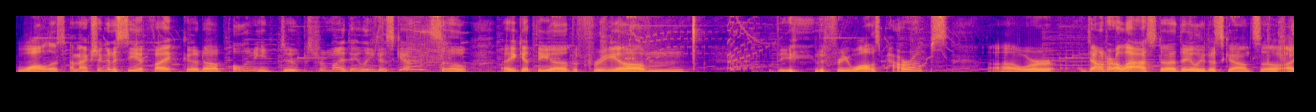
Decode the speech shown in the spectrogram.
Wallace, I'm actually going to see if I could uh, pull any dupes from my daily discount. so I get the uh, the free um, the the free Wallace power-ups. Uh, we're down to our last uh, daily discount, so I,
